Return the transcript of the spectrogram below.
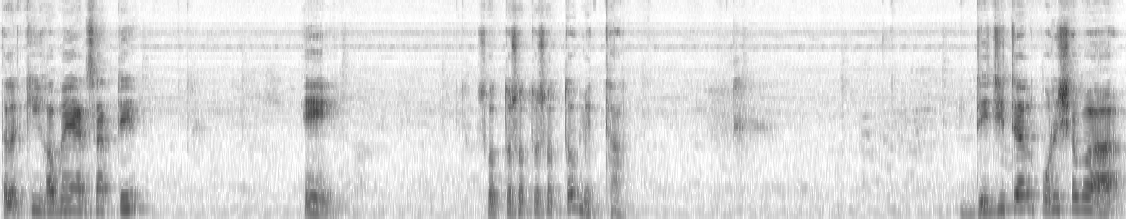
তাহলে কি হবে অ্যান্সারটি? এ, সত্য সত্য সত্য, মিথ্যা। ডিজিটাল পরিষেবা,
